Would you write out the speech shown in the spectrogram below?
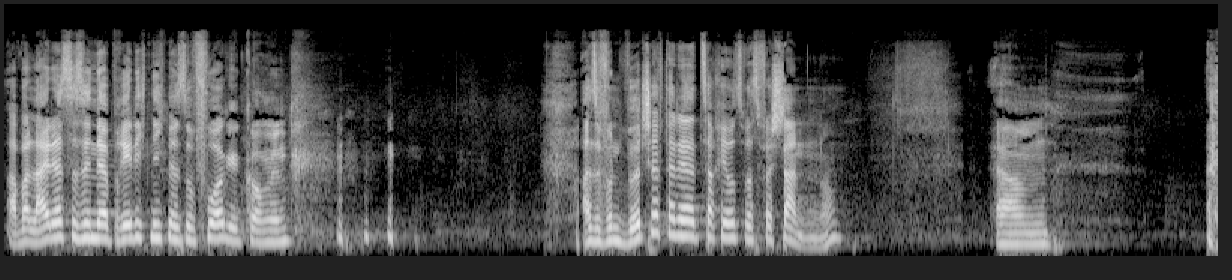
Aber leider ist es in der Predigt nicht mehr so vorgekommen. also von Wirtschaft hat der Zachäus was verstanden. Ne? Ähm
